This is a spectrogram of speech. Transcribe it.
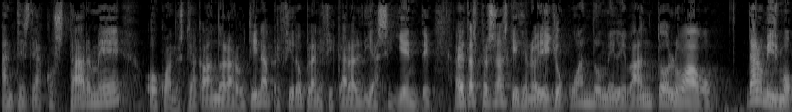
antes de acostarme o cuando estoy acabando la rutina, prefiero planificar al día siguiente. Hay otras personas que dicen, oye, yo cuando me levanto lo hago. Da lo mismo,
